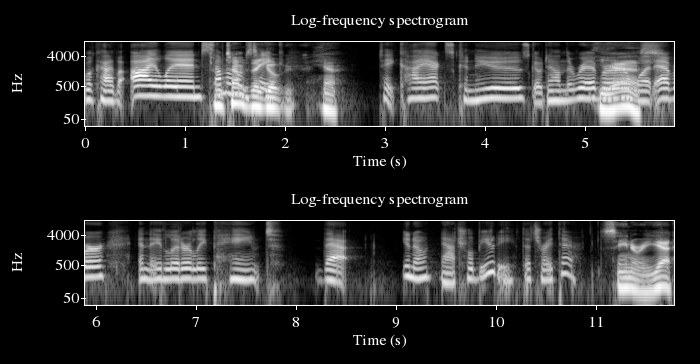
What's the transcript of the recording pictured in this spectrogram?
Wekiva Island. Some Sometimes of they take, go, yeah. Take kayaks, canoes, go down the river, Yes. whatever, and they literally paint that, you know, natural beauty that's right there. Scenery, yeah.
